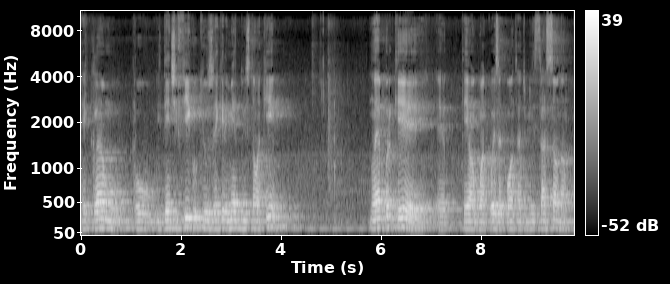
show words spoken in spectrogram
reclamo ou identifico que os requerimentos não estão aqui, Não é porque eu tenho alguma coisa contra a administração, não.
